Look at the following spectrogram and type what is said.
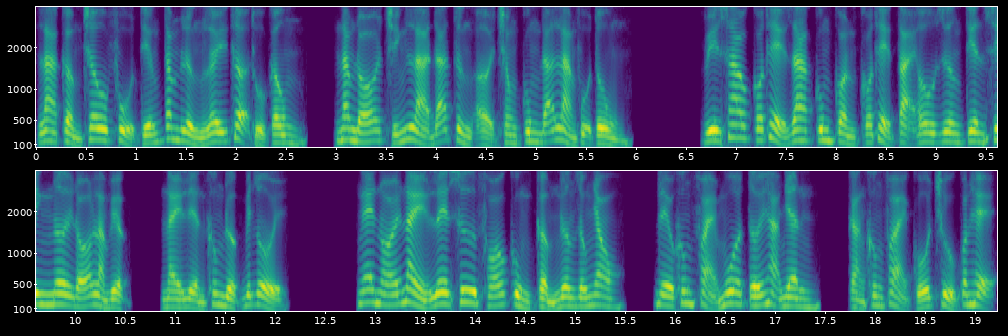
là cẩm châu phủ tiếng tâm lừng lấy thợ thủ công, năm đó chính là đã từng ở trong cung đã làm phụ tùng. Vì sao có thể ra cung còn có thể tại Âu Dương tiên sinh nơi đó làm việc, này liền không được biết rồi. Nghe nói này Lê Sư Phó cùng Cẩm Nương giống nhau, đều không phải mua tới hạ nhân, càng không phải cố chủ quan hệ.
